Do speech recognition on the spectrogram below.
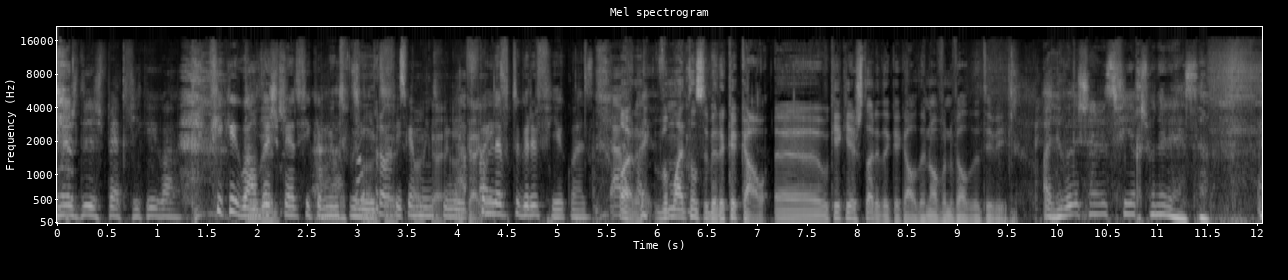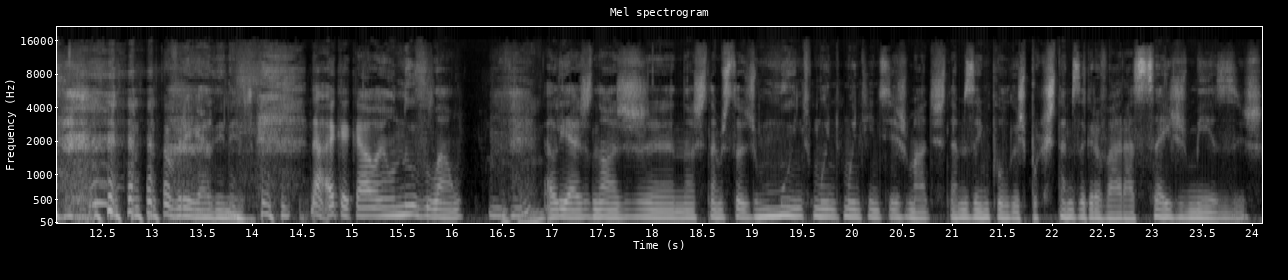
Mas de aspecto fica igual. Fica igual, de aspecto fica Ah, muito bonito. pronto. Fica muito Ok, bonito. ok. Como na fotografia, quase. Ora, vamos lá então saber a Cacau. eh, o que é que é a história da Cacau, da nova novela da TV? Olha, eu vou deixar a Sofia responder a essa. Obrigada, Inês. Não, a Cacau é um novelão. Aliás, nós, eh, nós estamos todos muito, muito, muito entusiasmados. Estamos em pulgas porque estamos a gravar há seis meses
